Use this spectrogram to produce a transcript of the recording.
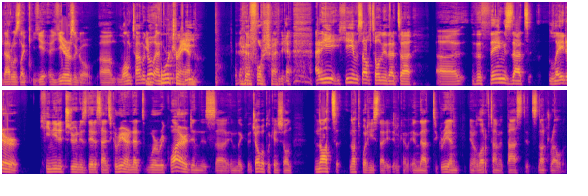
that was like ye- years ago. Um long time ago in and fortran he, fortran yeah. And he he himself told me that uh, uh, the things that later he needed to do in his data science career and that were required in this uh, in like the job application not not what he studied in in that degree. And you know a lot of time had passed. It's not relevant.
